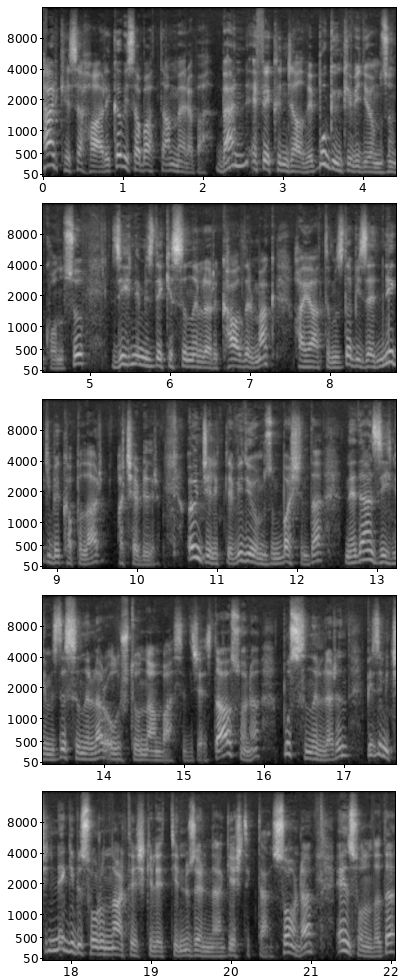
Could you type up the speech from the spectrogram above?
Herkese harika bir sabahtan merhaba. Ben Efe Kıncal ve bugünkü videomuzun konusu zihnimizdeki sınırları kaldırmak hayatımızda bize ne gibi kapılar açabilir? Öncelikle videomuzun başında neden zihnimizde sınırlar oluştuğundan bahsedeceğiz. Daha sonra bu sınırların bizim için ne gibi sorunlar teşkil ettiğinin üzerinden geçtikten sonra en sonunda da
